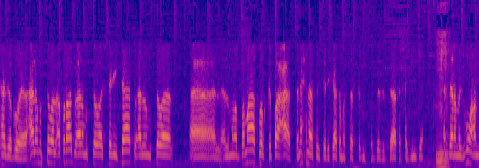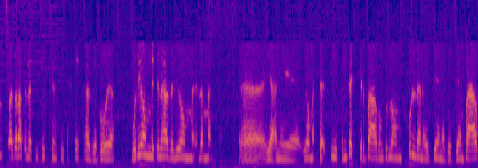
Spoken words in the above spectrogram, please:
هذه الرؤية. على مستوى الأفراد وعلى مستوى الشركات وعلى مستوى المنظمات والقطاعات فنحن في شركات ومؤسسات خدمه الداخل حقيقه. عندنا مجموعة من المبادرات التي تسهم في تحقيق هذه الرؤية واليوم مثل هذا اليوم لما آه، يعني يوم التأسيس نذكر بعض ونقول لهم كلنا يدينا بيدين بعض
